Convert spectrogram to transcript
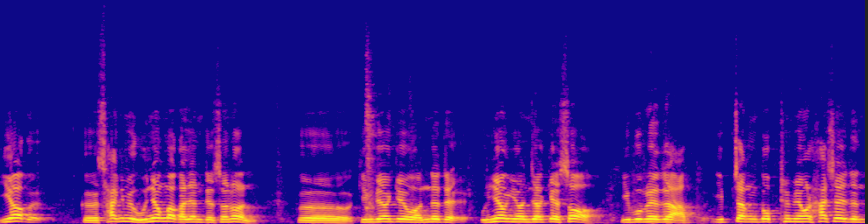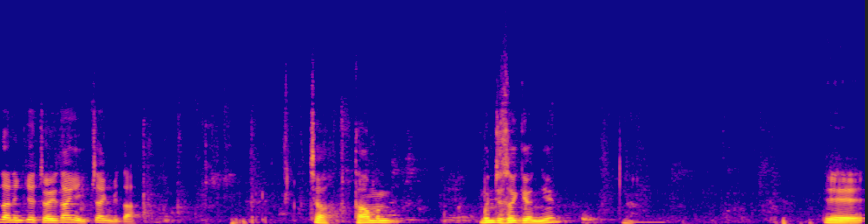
이와 그, 그 상임위 운영과 관련돼서는 그 김병기 원내대 운영위원장께서 이 부분에 대한 앞- 입장도 표명을 하셔야 된다는 게 저희 당의 입장입니다. 자, 다음은 문지석 의원님. 예,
